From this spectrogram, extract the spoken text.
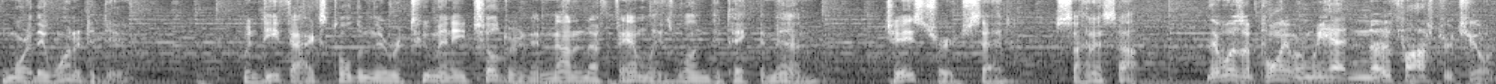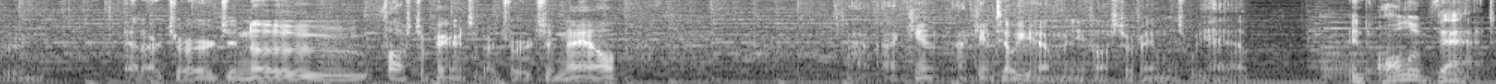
the more they wanted to do. When DFACS told them there were too many children and not enough families willing to take them in, Jay's church said, sign us up. There was a point when we had no foster children at our church and no foster parents at our church, and now I can't I can't tell you how many foster families we have. And all of that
